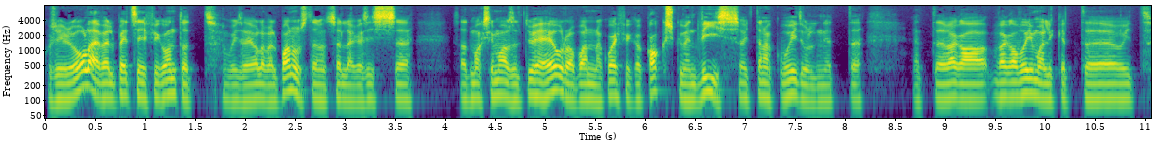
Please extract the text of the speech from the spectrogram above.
Kui sul ei ole veel Betsafe'i kontot või sa ei ole veel panustanud sellega, siis äh, saad maksimaalselt ühe euro panna kohviga kakskümmend viis Ott Tänaku võidul, nii et et väga, väga võimalik, et äh, võid,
